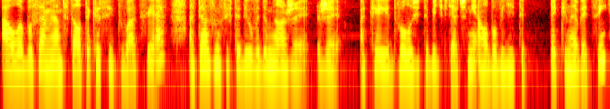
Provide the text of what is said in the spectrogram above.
alebo sa nám stala taká situácia a tam som si vtedy uvedomila, že, že aké je dôležité byť vďačný, alebo vidíte pekné veci,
